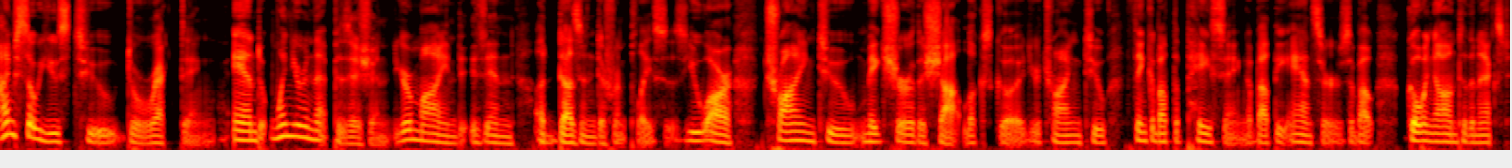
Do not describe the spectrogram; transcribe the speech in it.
I'm so used to directing. And when you're in that position, your mind is in a dozen different places. You are trying to make sure the shot looks good. You're trying to think about the pacing, about the answers, about going on to the next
